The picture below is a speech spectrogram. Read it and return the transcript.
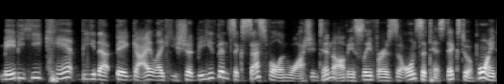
maybe he can't be that big guy like he should be. He's been successful in Washington, obviously for his own statistics to a point,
